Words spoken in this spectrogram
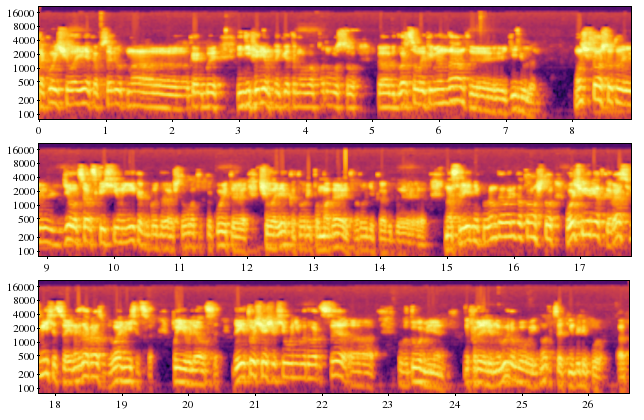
такой человек абсолютно э, как бы индифферентный к этому вопросу, как дворцовый комендант э, Дедюлин. Он считал, что это дело царской семьи, как бы, да, что вот какой-то человек, который помогает вроде как бы наследнику. Он говорит о том, что очень редко, раз в месяц, а иногда раз в два месяца появлялся. Да и то чаще всего не во дворце, а в доме Фрейлины Вырубовой. Ну, это, кстати, недалеко от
